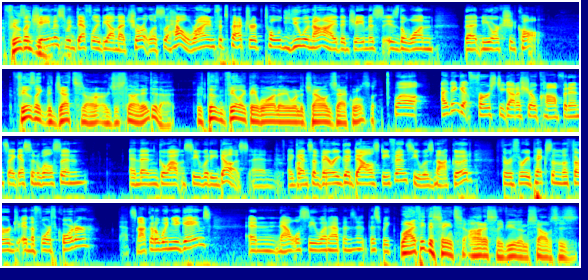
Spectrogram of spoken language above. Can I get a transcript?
It feels But like Jameis would definitely be on that short list. Hell, Ryan Fitzpatrick told you and I that Jameis is the one that New York should call. Feels like the Jets are, are just not into that. It doesn't feel like they want anyone to challenge Zach Wilson. Well, I think at first you got to show confidence, I guess, in Wilson, and then go out and see what he does. And against a very good Dallas defense, he was not good. Threw three picks in the third, in the fourth quarter. That's not going to win you games. And now we'll see what happens this week. Well, I think the Saints honestly view themselves as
